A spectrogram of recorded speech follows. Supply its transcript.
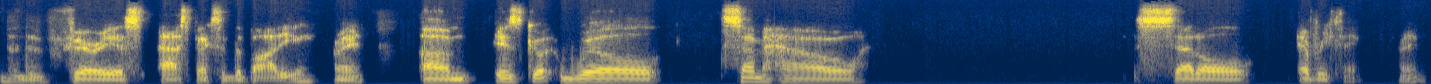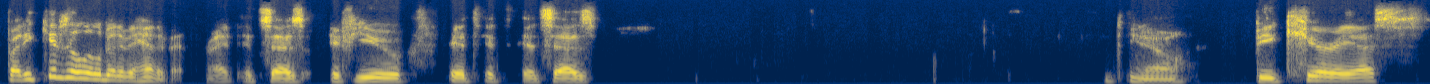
the various aspects of the body, right, um, is go- will somehow settle everything, right? But it gives a little bit of a hint of it, right? It says if you, it it it says, you know, be curious,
